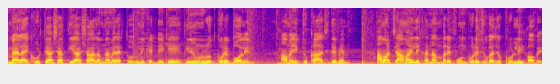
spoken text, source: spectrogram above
মেলায় ঘুরতে আসা তিয়াশা আলম নামের এক তরুণীকে ডেকে তিনি অনুরোধ করে বলেন, আমায় একটু কাজ দেবেন? আমার জামাই লেখা নাম্বারে ফোন করে যোগাযোগ করলেই হবে।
